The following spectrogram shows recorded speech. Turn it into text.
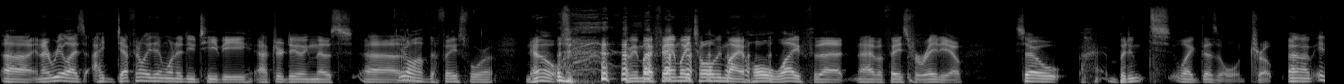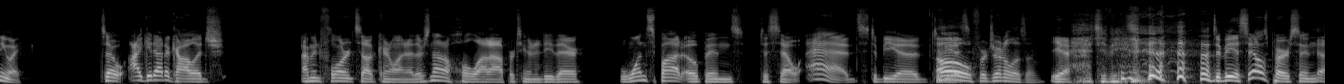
Uh, and I realized I definitely didn't want to do TV after doing those. Uh, you don't have the face for it. no. I mean, my family told me my whole life that I have a face for radio. So, but like that's an old trope. Um, anyway, so I get out of college. I'm in Florence, South Carolina. There's not a whole lot of opportunity there. One spot opens to sell ads to be a to be a- oh, for journalism. yeah to be to be a salesperson Yeah.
